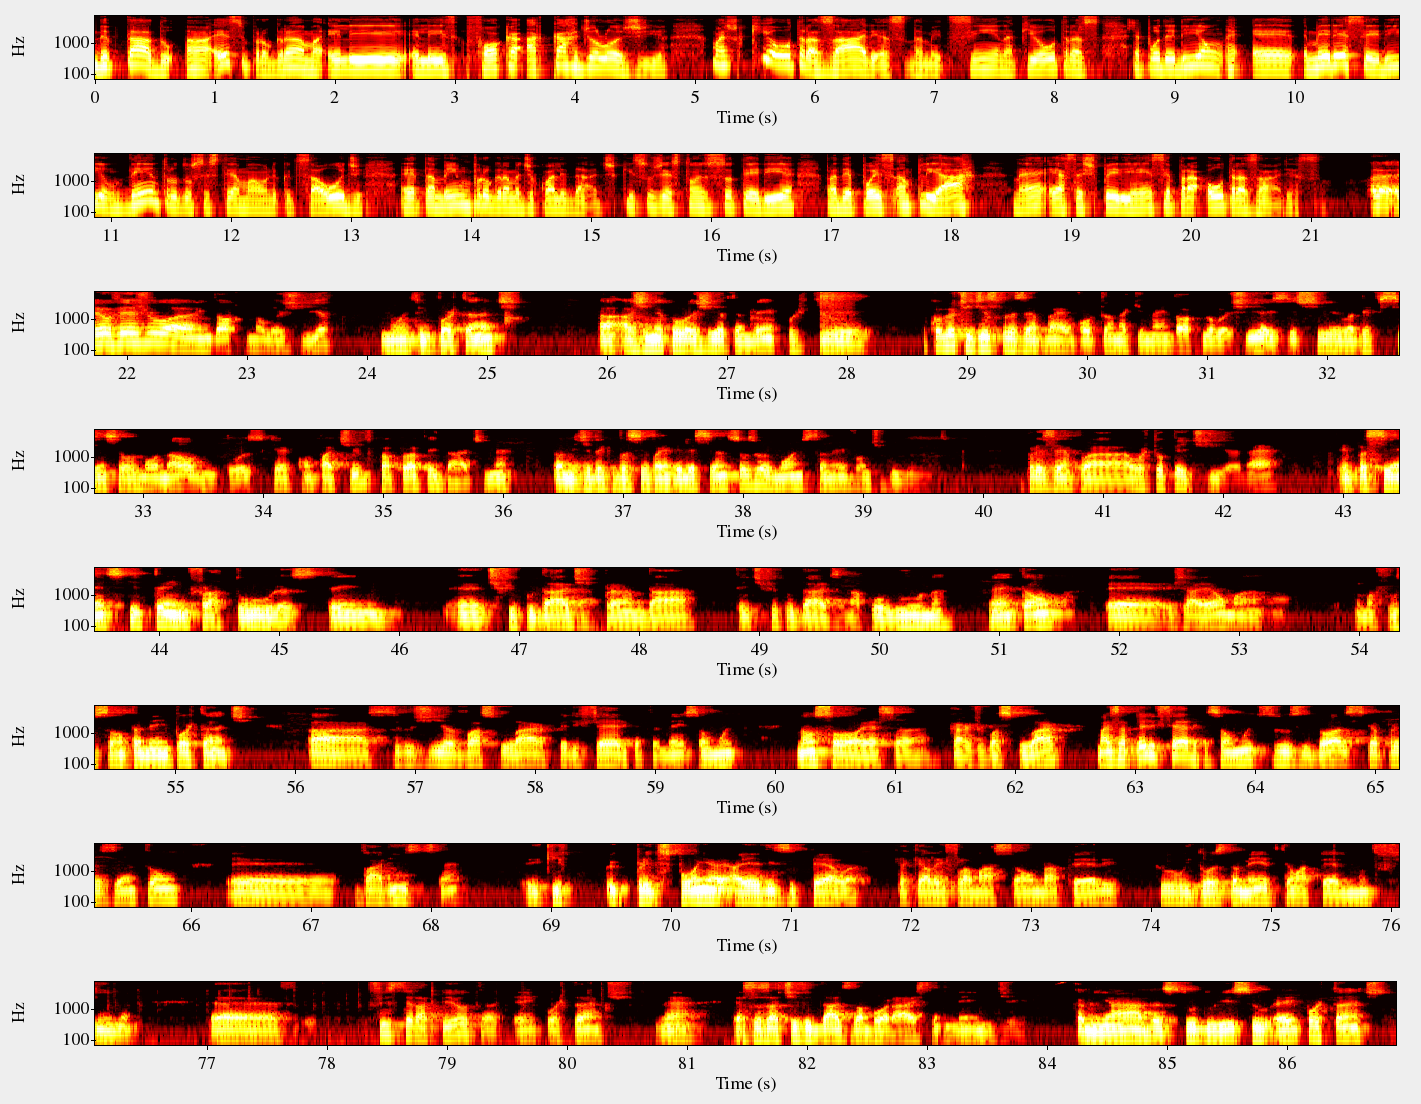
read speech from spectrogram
Deputado, uh, esse programa ele, ele foca a cardiologia, mas que outras áreas da medicina, que outras é, poderiam, é, mereceriam dentro do Sistema Único de Saúde é, também um programa de qualidade? Que sugestões isso teria para depois ampliar né, essa experiência para outras áreas? Olha, eu vejo a endocrinologia muito importante, a, a ginecologia também, porque como eu te disse, por exemplo, né, voltando aqui na endocrinologia, existe uma deficiência hormonal no idoso que é compatível com a própria idade, né? Então, à medida que você vai envelhecendo, seus hormônios também vão diminuindo. Por exemplo, a ortopedia, né? Tem pacientes que têm fraturas, têm é, dificuldade para andar, têm dificuldades na coluna, né? Então, é, já é uma, uma função também importante a cirurgia vascular periférica também são muito, não só essa cardiovascular, mas a periférica, são muitos os idosos que apresentam é, varizes, né, e que predispõe a erisipela, que é aquela inflamação na pele, que o idoso também ele tem uma pele muito fina. É, fisioterapeuta é importante, né, essas atividades laborais também de caminhadas, tudo isso é importante.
